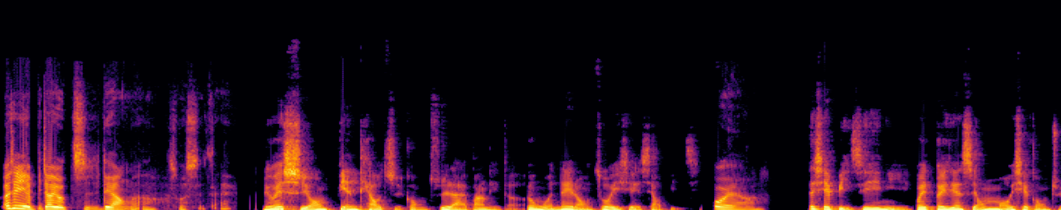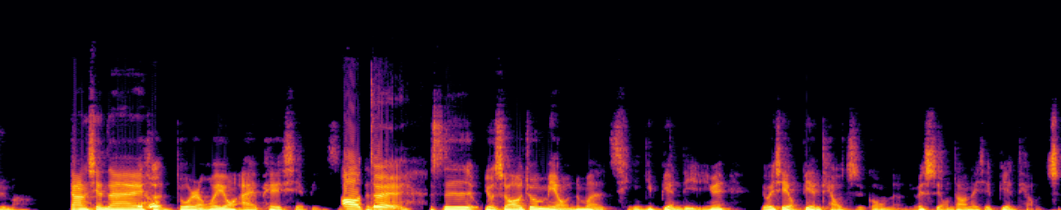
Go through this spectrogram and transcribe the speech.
而且也比较有质量啊，说实在，你会使用便条纸工具来帮你的论文内容做一些小笔记。会啊，这些笔记你会推荐使用某一些工具吗？像现在很多人会用 iPad 写笔记。哦，对。可是有时候就没有那么轻易便利，因为有一些有便条纸功能，你会使用到那些便条纸。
